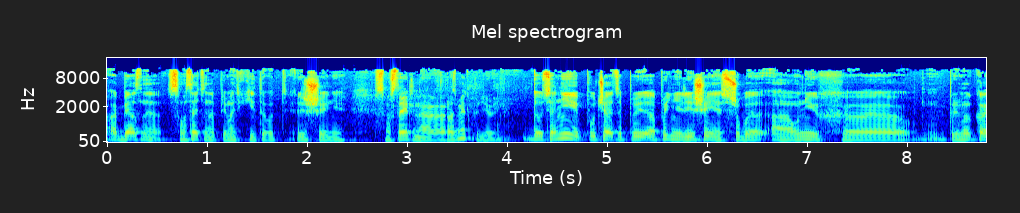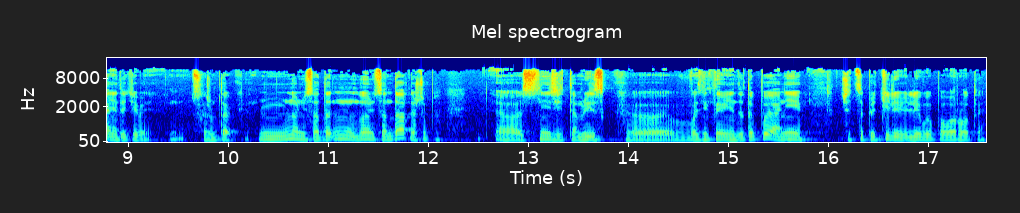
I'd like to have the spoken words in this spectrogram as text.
обязаны самостоятельно принимать какие-то вот решения. Самостоятельно разметку делать? То есть они, получается, при- приняли решение, чтобы а, у них э, примыкания эти, скажем так, ну, не, ну, не стандартные, чтобы снизить там риск э, возникновения ДТП, они значит, запретили левые повороты.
